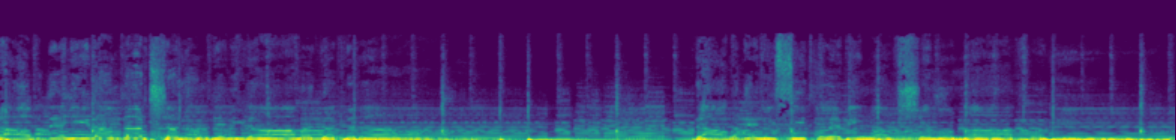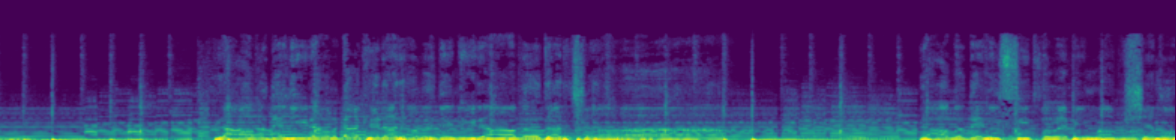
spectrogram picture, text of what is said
რამდენი რამ დარჩა რამდენი რამ გაქრა. რამდენი სიტყვები მაქვს შემონახული siamo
